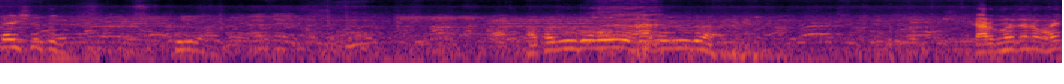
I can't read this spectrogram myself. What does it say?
তেইশশো তিন কার ঘরে জানো ভাই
